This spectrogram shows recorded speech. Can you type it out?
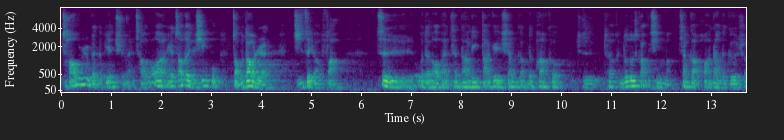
抄日本的编曲来抄的，哇，也抄得很辛苦，找不到人，急着要发。是我的老板陈大力打给香港的 Paco，就是他很多都是港星嘛，香港华纳的歌手，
